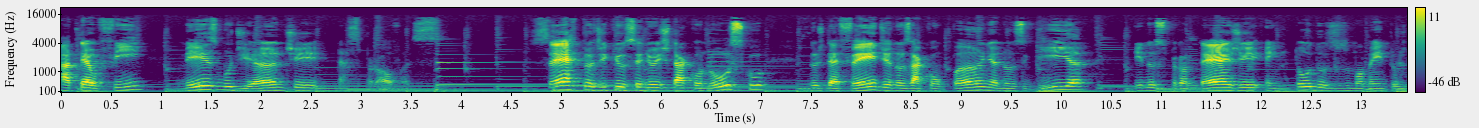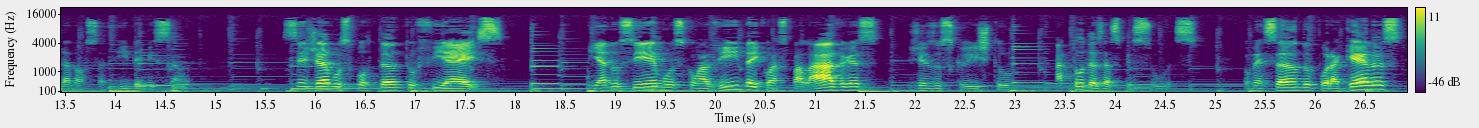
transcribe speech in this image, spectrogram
até o fim, mesmo diante das provas certos de que o Senhor está conosco, nos defende, nos acompanha, nos guia e nos protege em todos os momentos da nossa vida e missão. Sejamos, portanto, fiéis e anunciemos com a vida e com as palavras Jesus Cristo a todas as pessoas, começando por aquelas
